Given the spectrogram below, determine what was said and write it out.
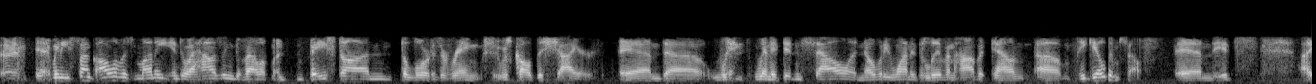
uh, I mean, he sunk all of his money into a housing development based on The Lord of the Rings. It was called The Shire. And uh, when when it didn't sell and nobody wanted to live in Hobbit Town, um, he killed himself. And it's, I,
